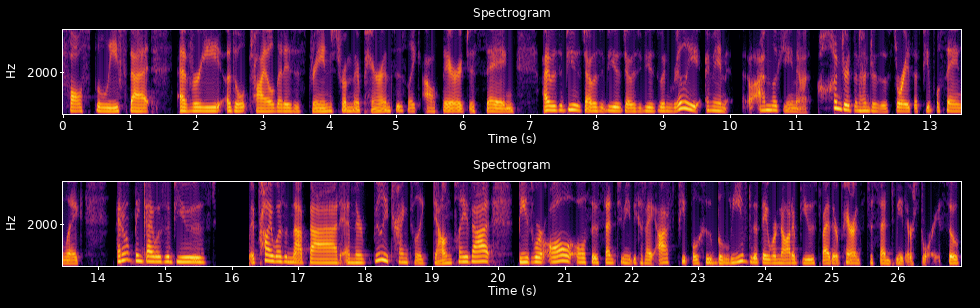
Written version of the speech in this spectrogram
false belief that every adult child that is estranged from their parents is like out there just saying, I was abused, I was abused, I was abused. When really, I mean, I'm looking at hundreds and hundreds of stories of people saying, like, I don't think I was abused. It probably wasn't that bad. And they're really trying to like downplay that. These were all also sent to me because I asked people who believed that they were not abused by their parents to send me their stories. So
